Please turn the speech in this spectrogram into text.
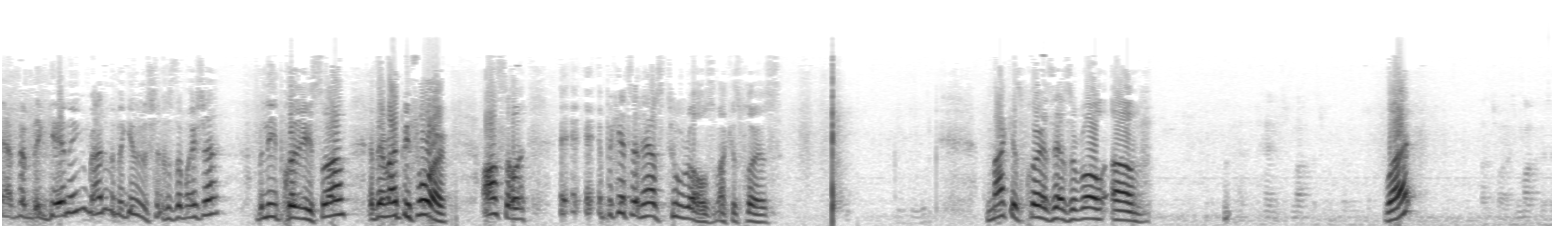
at the beginning, right at the beginning of the Shechus Moshe, Plera and then right before. Also, it, because it has two roles, Makis Plera. Makis Plera has a role of, what? That's why it's Marcus.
